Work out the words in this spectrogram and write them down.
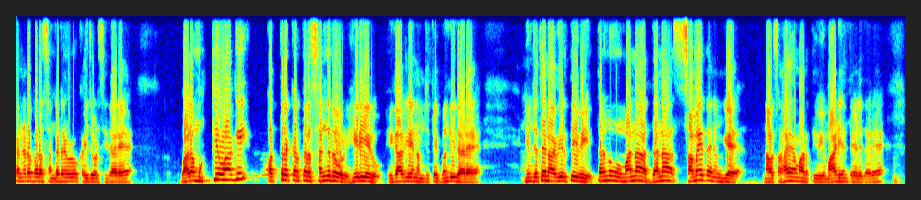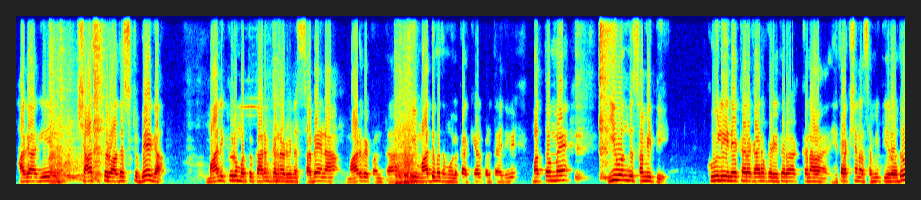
ಕನ್ನಡ ಪರ ಸಂಘಟನೆಗಳು ಕೈ ಜೋಡಿಸಿದ್ದಾರೆ. ಬಹಳ ಮುಖ್ಯವಾಗಿ ಪತ್ರಕರ್ತರ ಸಂಘದವರು, ಹಿರಿಯರು ಈಗಾಗಲೇ ನಮ್ಮ ಜೊತೆಗೆ ಬಂದಿದ್ದಾರೆ. ನಿಮ್ಮ ಜೊತೆ ನಾವು ಇರ್ತೀವಿ. ತನು, ಮನ, ಧನ ಸಮೇತ ನಿಮಗೆ ನಾವು ಸಹಾಯ ಮಾಡ್ತೀವಿ, ಮಾಡಿ ಅಂತ ಹೇಳಿದ್ದಾರೆ. ಹಾಗಾಗಿ ಶಾಸಕರು ಆದಷ್ಟು ಬೇಗ ಮಾಲೀಕರು ಮತ್ತು ಕಾರ್ಮಿಕರ ನಡುವಿನ ಸಭೆನ ಮಾಡಬೇಕು ಅಂತ ಈ ಮಾಧ್ಯಮದ ಮೂಲಕ ಕೇಳ್ಕೊಳ್ತಾ ಇದ್ದೀವಿ. ಮತ್ತೊಮ್ಮೆ ಈ ಒಂದು ಸಮಿತಿ, ಕೂಲಿ ನೇಕಾರ ಕಾರ್ಮಿಕರ ಹಿತರ ಹಿತರಕ್ಷಣಾ ಸಮಿತಿ ಇರೋದು,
